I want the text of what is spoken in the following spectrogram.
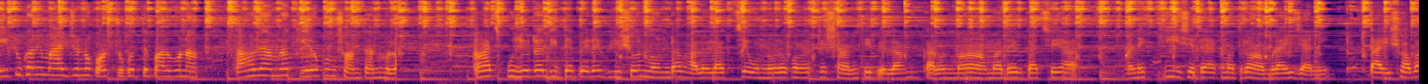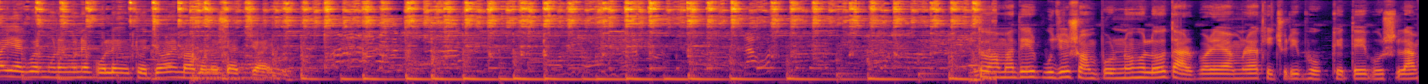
এইটুখানি মায়ের জন্য কষ্ট করতে পারব না, তাহলে আমরা কীরকম সন্তান হলাম? আজ পুজোটা দিতে পেরে ভীষণ মনটা ভালো লাগছে, অন্যরকম একটা শান্তি পেলাম, কারণ মা আমাদের কাছে মানে কি, সেটা একমাত্র আমরাই জানি। তাই সবাই একবার মনে মনে বলে ওঠো, জয় মা মনসার জয়। তো আমাদের পুজো সম্পূর্ণ হলো, তারপরে আমরা খিচুড়ি ভোগ খেতে বসলাম।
